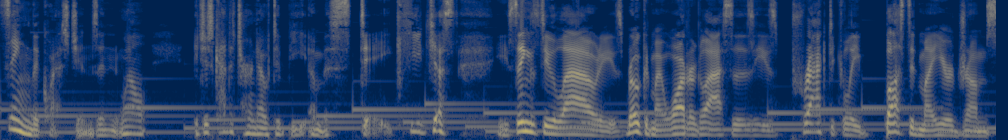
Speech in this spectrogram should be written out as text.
sing the questions, and well, it just kind of turned out to be a mistake. He just, he sings too loud, he's broken my water glasses, he's practically busted my eardrums.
